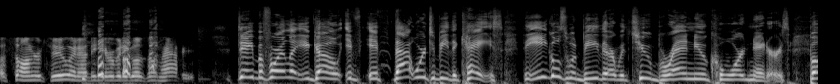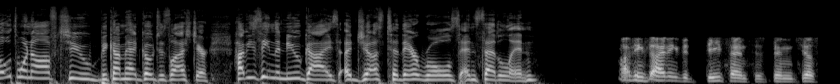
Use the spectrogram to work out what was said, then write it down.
a song or two, and I think everybody goes home happy. Dave, before I let you go, if if that were to be the case, the Eagles would be there with two brand new coordinators. Both went off to become head coaches last year. Have you seen the new guys adjust to their roles and settle in? I think I think the defense has been just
